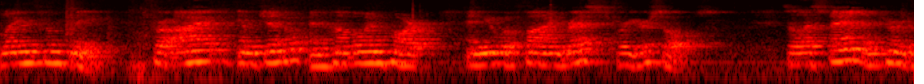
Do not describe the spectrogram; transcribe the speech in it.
learn from me, for I am gentle and humble in heart, and you will find rest for your souls. So let's stand and turn to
